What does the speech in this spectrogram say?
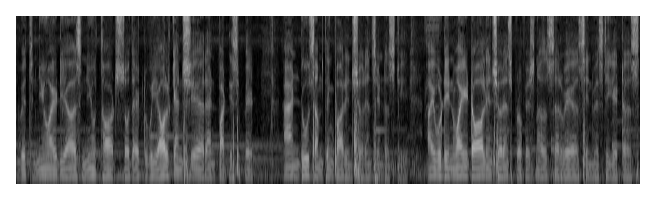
with new ideas, new thoughts so that we all can share and participate and do something for insurance industry. I would invite all insurance professionals, surveyors, investigators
